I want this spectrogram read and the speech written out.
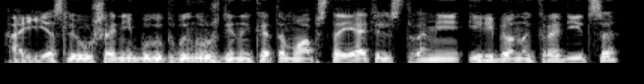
А если уж они будут вынуждены к этому обстоятельствами и ребенок родится,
